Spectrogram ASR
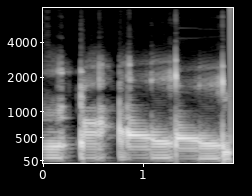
Yeah.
